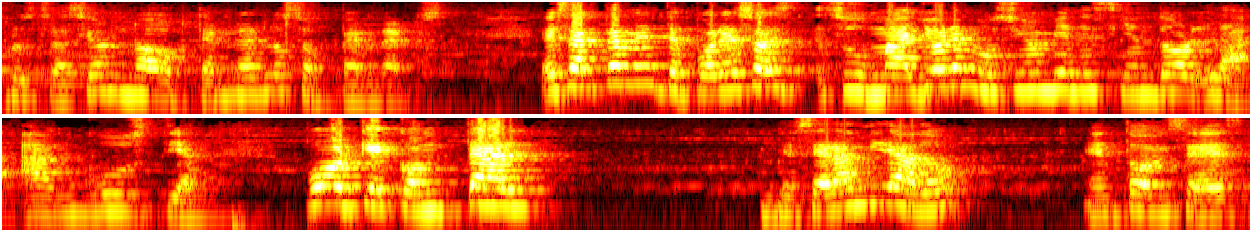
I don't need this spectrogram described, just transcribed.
frustración no obtenerlos o perderlos. Exactamente, por eso es, su mayor emoción viene siendo la angustia, porque con tal de ser admirado, entonces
